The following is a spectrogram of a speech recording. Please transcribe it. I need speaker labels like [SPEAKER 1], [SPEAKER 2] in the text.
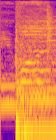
[SPEAKER 1] One.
